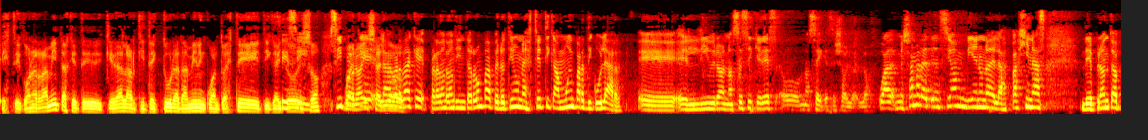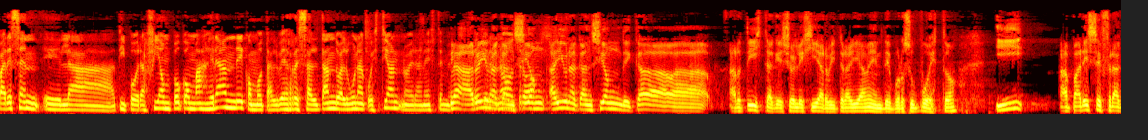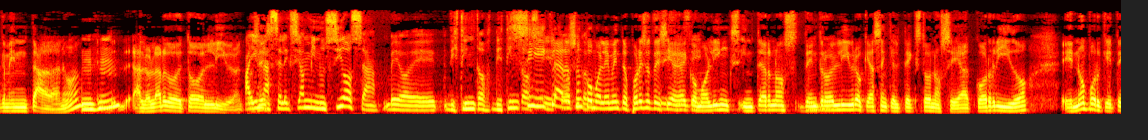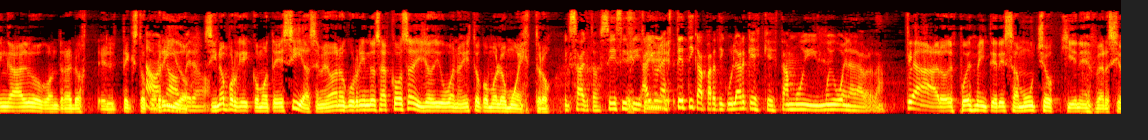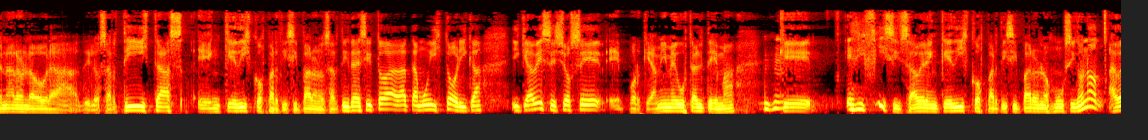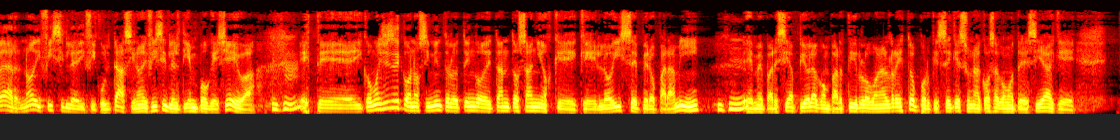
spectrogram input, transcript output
este, con herramientas que te que da la arquitectura también en cuanto a estética y Sí, todo sí. eso. Sí, porque bueno, ahí salió, la verdad que, perdón que te interrumpa, pero tiene una estética muy particular eh, el libro. No sé si querés, o no sé, qué sé yo, los, los cuadros. Me llama la atención, bien una de las páginas, de pronto aparecen eh, la tipografía un poco más grande, como tal vez resaltando alguna cuestión. No eran este, me Claro, hay una otro. canción, hay una canción de cada artista que yo elegí arbitrariamente, por supuesto, y aparece fragmentada, ¿no? A lo largo de todo el libro. Hay una selección minuciosa, veo, de distintos... distintos sí, eh, claro, son como elementos, por eso te decía sí, que hay sí. como links internos dentro del libro que hacen que el texto no sea corrido, eh, no porque tenga algo contra los- el texto No, no, corrido, pero- sino porque, como te decía, se me van ocurriendo esas cosas y yo digo, bueno, ¿y esto cómo lo muestro? Exacto, sí, sí, sí. Este- Hay una estética particular que es que está muy, muy buena, la verdad. Claro, después me interesa mucho quiénes versionaron la obra de los artistas, en qué discos participaron los artistas, es decir, toda data muy histórica y que a veces yo sé, eh, porque a mí me gusta el tema, que es difícil saber en qué discos participaron los músicos. No, a ver, no difícil de dificultad, sino difícil del tiempo que lleva. Este, y como yo ese conocimiento lo tengo de tantos años que, que lo hice, pero para mí, eh, me parecía piola compartirlo con el resto, porque sé que es una cosa, como te decía, que,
